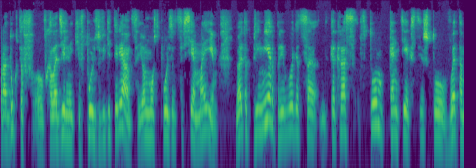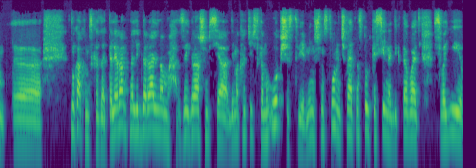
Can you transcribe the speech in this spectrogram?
продуктов в холодильнике в пользу вегетарианца, и он может пользоваться всем моим. Но этот пример приводится как раз в том контексте, что в этом э, ah. Ну как вам сказать, толерантно-либеральном заигравшемся демократическом обществе меньшинство начинает настолько сильно диктовать свои э,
